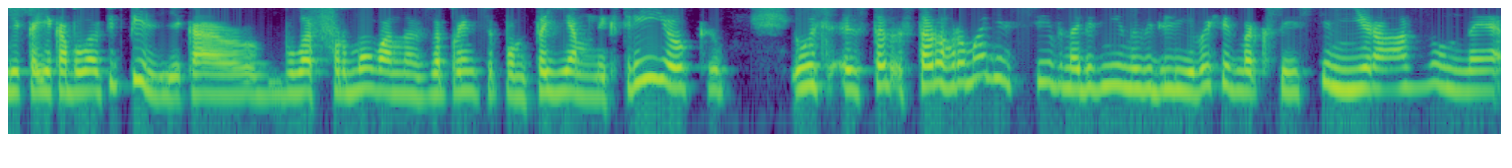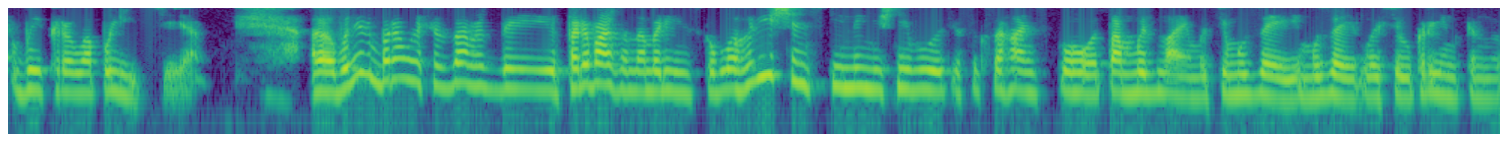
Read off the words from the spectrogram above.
яка, яка була в підпіллі, яка була сформована за принципом таємних трійок. І ось е, старогромадівців, на відміну від лівих, від марксистів, ні разу не викрила поліція. Е, Вони збиралися завжди переважно на Маріїнсько-Благовіщенській, нинішній вулиці Саксаганського. Там ми знаємо ці музеї. Музей Лесі Українки, на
